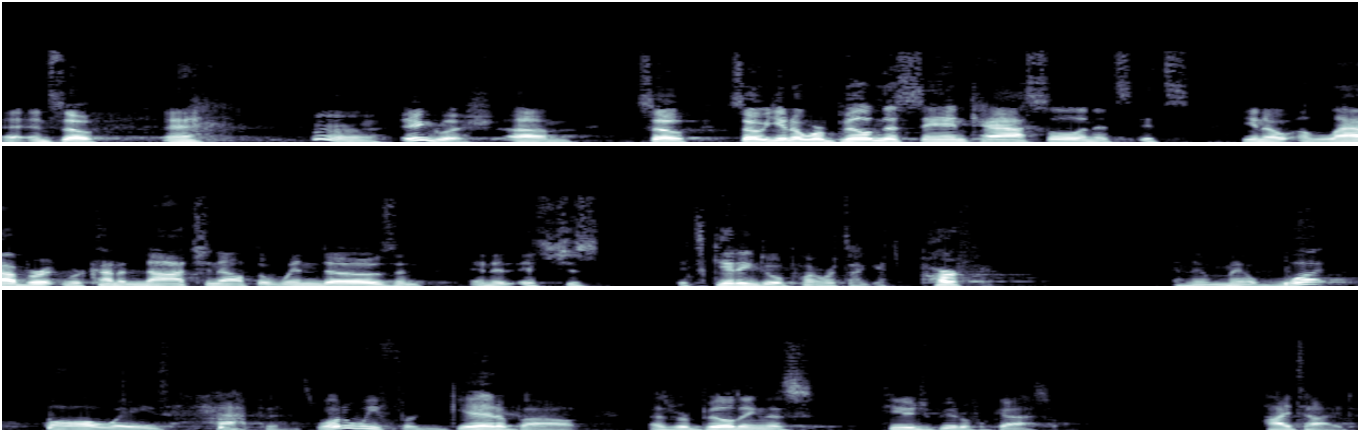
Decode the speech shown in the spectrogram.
And so, eh, English. Um, so, so, you know, we're building this sandcastle and it's, it's, you know, elaborate and we're kind of notching out the windows and, and it, it's just, it's getting to a point where it's like, it's perfect. And then, man, what always happens? What do we forget about as we're building this huge, beautiful castle. High tide.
